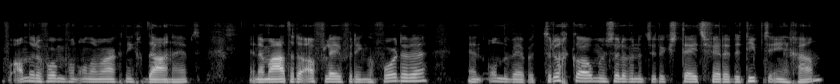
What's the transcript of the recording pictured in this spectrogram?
of andere vormen van online marketing gedaan hebt. En naarmate de afleveringen vorderen en onderwerpen terugkomen, zullen we natuurlijk steeds verder de diepte ingaan.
